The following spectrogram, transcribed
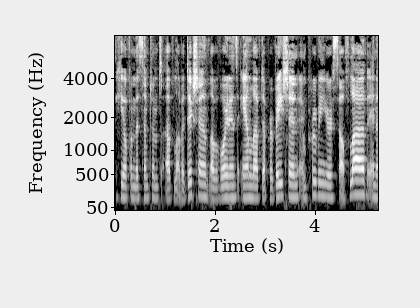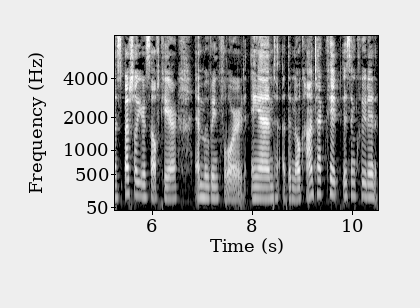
heal from the symptoms of love addiction, love avoidance, and love deprivation, improving your self love and especially your self care, and moving forward. And the no contact kit is included.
